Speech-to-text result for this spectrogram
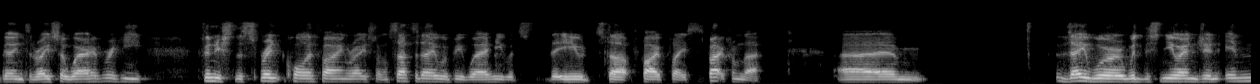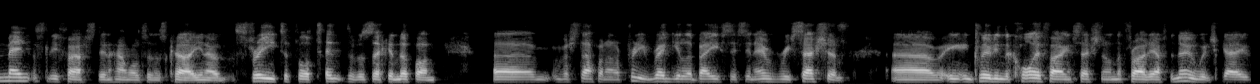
going to the race. So wherever he finished the sprint qualifying race on Saturday would be where he would he would start five places back from there. Um, they were with this new engine immensely fast in Hamilton's car. You know, three to four tenths of a second up on um, Verstappen on a pretty regular basis in every session, uh, including the qualifying session on the Friday afternoon, which gave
